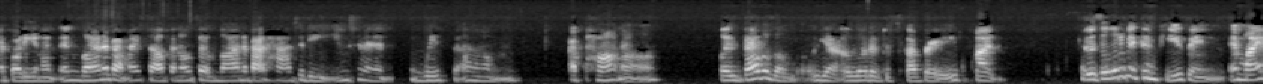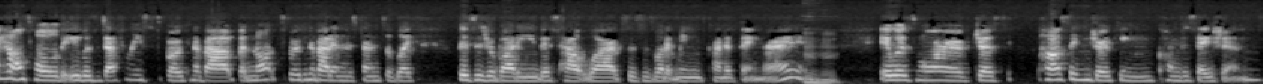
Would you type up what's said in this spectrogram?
my body and, and learn about myself and also learn about how to be intimate with um, a partner, like that was a, yeah, a lot of discovery. But it was a little bit confusing. In my household, it was definitely spoken about, but not spoken about in the sense of like, this is your body, this how it works, this is what it means kind of thing, right? Mm-hmm. It was more of just passing joking conversations.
